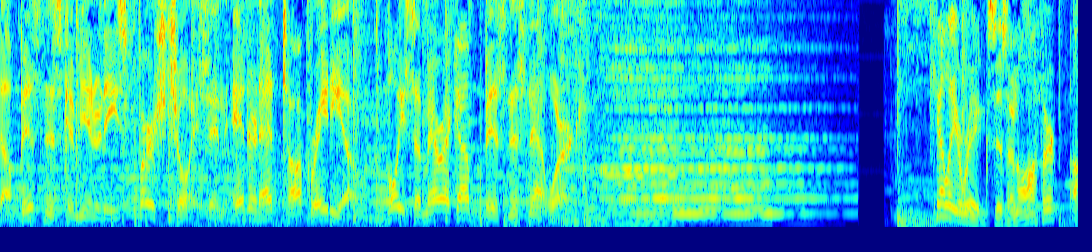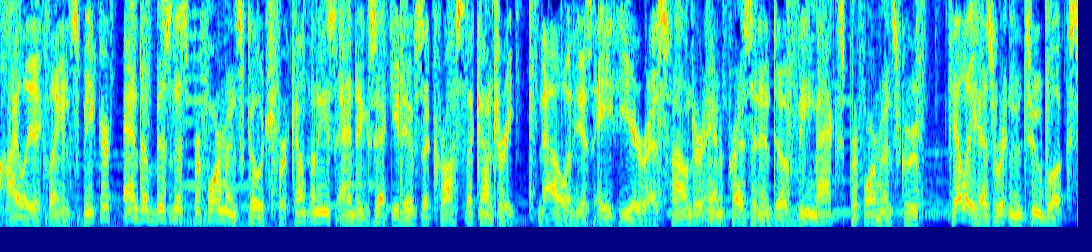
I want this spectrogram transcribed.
The business community's first choice in Internet Talk Radio. Voice America Business Network. Kelly Riggs is an author, a highly acclaimed speaker, and a business performance coach for companies and executives across the country. Now in his eighth year as founder and president of VMAX Performance Group, Kelly has written two books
